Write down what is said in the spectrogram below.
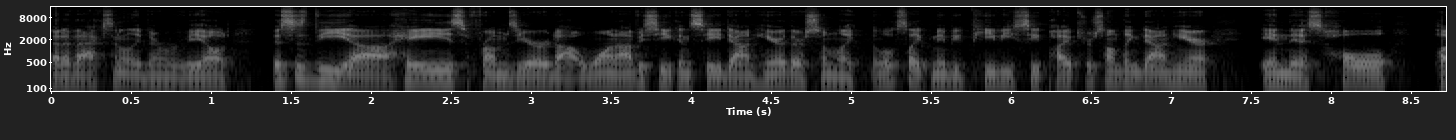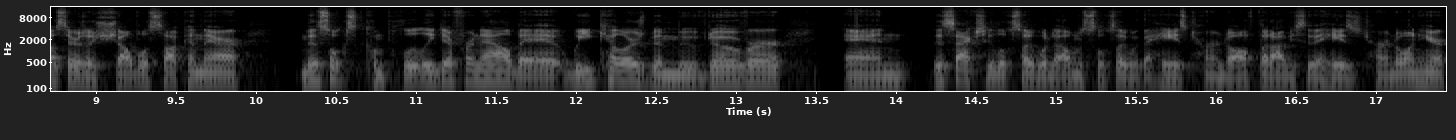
that have accidentally been revealed. This is the uh, haze from 0.1. Obviously, you can see down here, there's some like, it looks like maybe PVC pipes or something down here in this hole. Plus, there's a shovel stuck in there. And this looks completely different now. The weed killer has been moved over. And this actually looks like what almost looks like with the haze turned off, but obviously the haze is turned on here.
